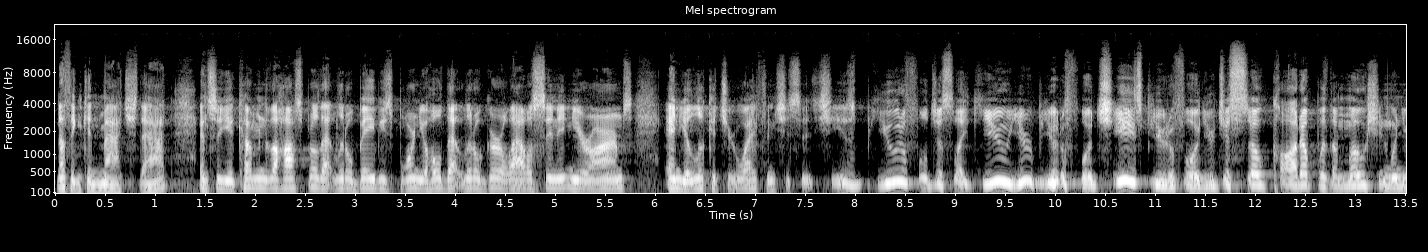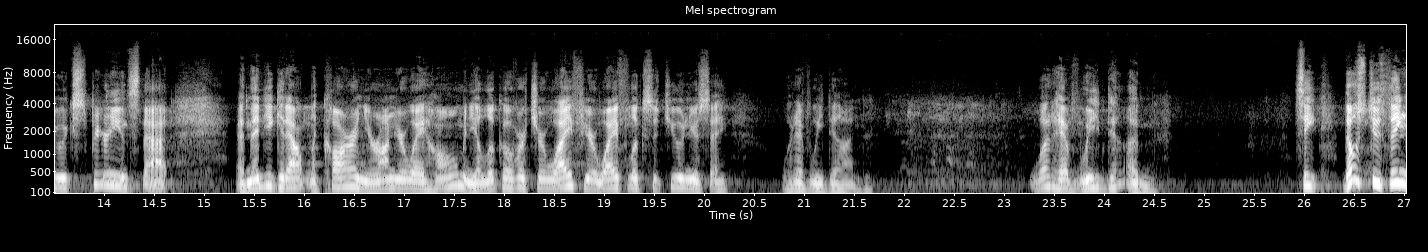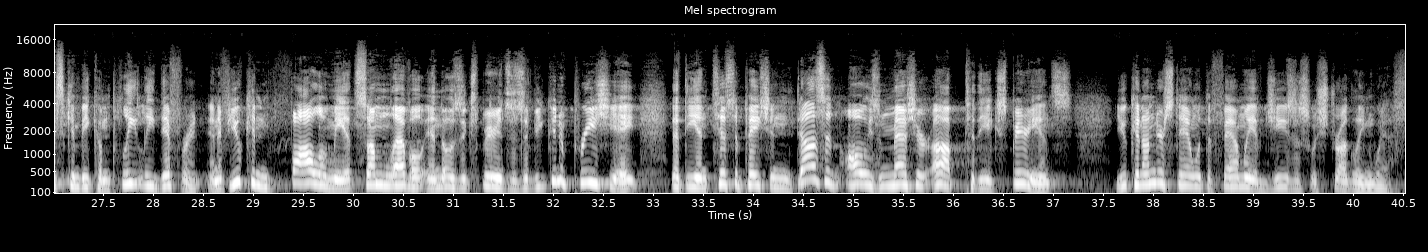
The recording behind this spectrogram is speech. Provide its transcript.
Nothing can match that. And so you come into the hospital, that little baby's born, you hold that little girl, Allison, in your arms, and you look at your wife, and she says, She is beautiful, just like you. You're beautiful, and she's beautiful. And you're just so caught up with emotion when you experience that. And then you get out in the car and you're on your way home, and you look over at your wife. Your wife looks at you, and you say, What have we done? what have we done? See, those two things can be completely different. And if you can follow me at some level in those experiences, if you can appreciate that the anticipation doesn't always measure up to the experience, you can understand what the family of Jesus was struggling with.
